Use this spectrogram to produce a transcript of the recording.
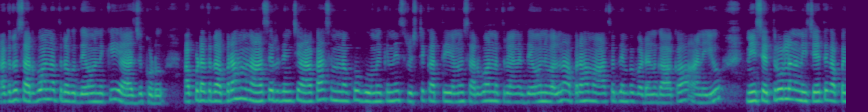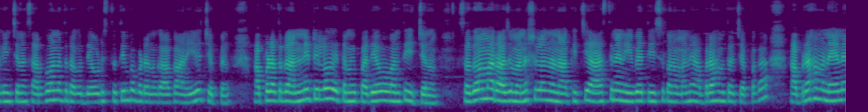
అతడు సర్వోన్నతులకు దేవునికి యాజకుడు. అప్పుడు అతడు అబ్రహంను ఆశీర్వదించి ఆకాశమునకు భూమికిని సృష్టికర్తయును సర్వోన్నతుడైన దేవుని వలన అబ్రహం ఆశీర్దింపబడను గాక అనియు. నీ శత్రువులను నీ చేతికి అప్పగించిన సర్వోన్నతుడకు దేవుడు స్థుతింపబడను గాక అనియు చెప్పాను. అప్పుడు అతడు అన్నిటిలో ఇతనికి పదేవ వంతు ఇచ్చెను. సదోమ రాజు మనుషులను ఇచ్చి ఆస్తిని నీవే తీసుకొనమని అబ్రాహంతో చెప్పగా అబ్రహం నేనే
